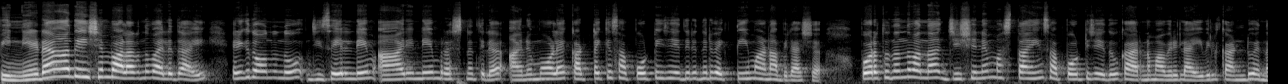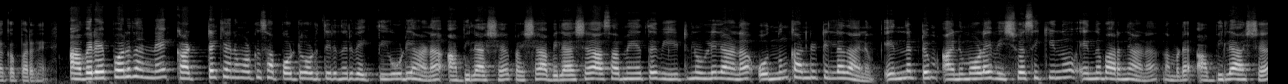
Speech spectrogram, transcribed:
പിന്നീട് ആ ദേഷ്യം വളർന്നു വലുതായി. എനിക്ക് തോന്നുന്നു ജിസേലിന്റെയും ആരിന്റെയും പ്രശ്നത്തിൽ അനുമോളെ കട്ടയ്ക്ക് സപ്പോർട്ട് ചെയ്തിരുന്നൊരു വ്യക്തിയുമാണ് അഭിലാഷ്. പുറത്തുനിന്ന് വന്ന ജിഷിനും മസ്തായും സപ്പോർട്ട് ചെയ്തു കാരണം അവർ ലൈവിൽ കണ്ടു എന്നൊക്കെ പറഞ്ഞ്. അവരെ പോലെ തന്നെ കട്ടയ്ക്ക് അനുമോൾക്ക് സപ്പോർട്ട് കൊടുത്തിരുന്ന ഒരു വ്യക്തി കൂടിയാണ് അഭിലാഷ്. പക്ഷേ അഭിലാഷ് ആ സമയത്ത് വീട്ടിനുള്ളിലാണ് ഒന്നും കണ്ടിട്ടില്ല താനും. എന്നിട്ടും അനുമോളെ വിശ്വസിക്കുന്നു എന്ന് പറഞ്ഞാണ് നമ്മുടെ അഭിലാഷ്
